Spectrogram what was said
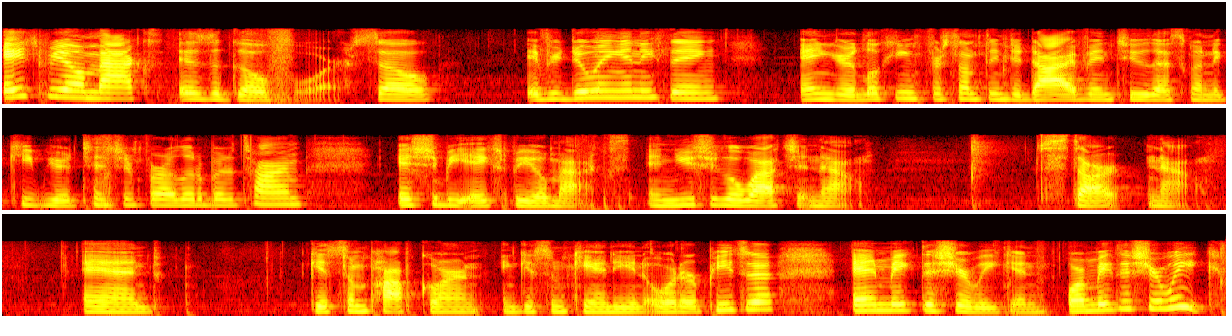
HBO Max is a go for. So if you're doing anything and you're looking for something to dive into that's going to keep your attention for a little bit of time, it should be HBO Max, and you should go watch it now. Start now and get some popcorn and get some candy and order pizza and make this your weekend or make this your week.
